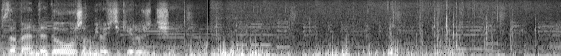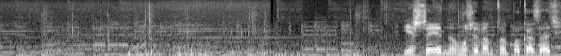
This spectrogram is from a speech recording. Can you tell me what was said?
zdobędę dużą ilość dzikiej róży dzisiaj. Jeszcze jedno, muszę Wam to pokazać.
